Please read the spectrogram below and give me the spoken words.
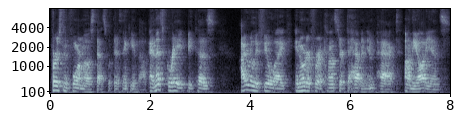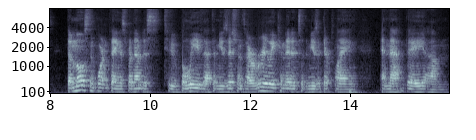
First and foremost, that's what they're thinking about. And that's great because I really feel like in order for a concert to have an impact on the audience, the most important thing is for them to, to believe that the musicians are really committed to the music they're playing and that they, um,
